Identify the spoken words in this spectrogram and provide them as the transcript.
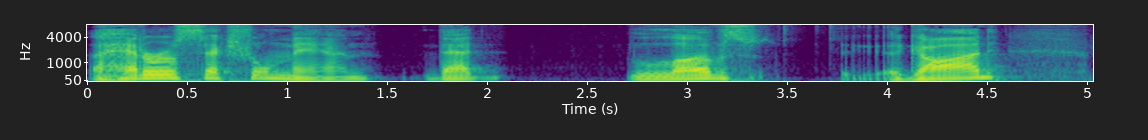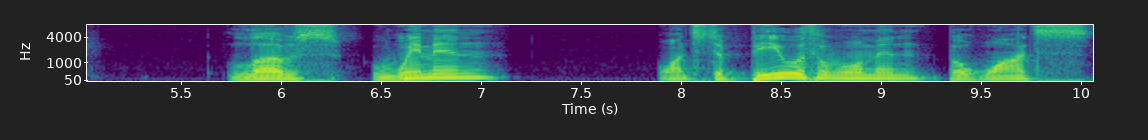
a heterosexual man that loves God, loves women, wants to be with a woman, but wants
